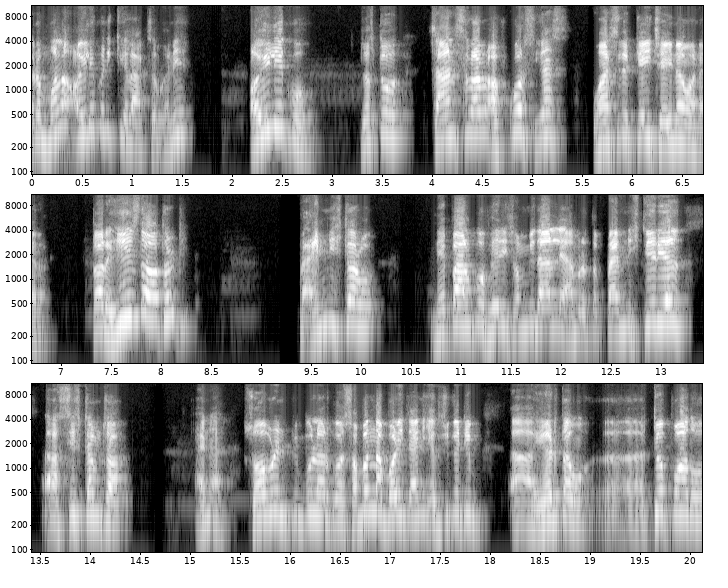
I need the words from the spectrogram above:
र मलाई अहिले पनि के लाग्छ भने अहिलेको जस्तो चान्सलर अफकोर्स यस उहाँसित केही छैन भनेर तर he is the authority prime minister हो। नेपालको फेरि संविधानले हाम्रो त प्राइम मिनिस्टेरियल सिस्टम छ। होइन? सोभरेन पिपुलहरूको सबभन्दा बढी चाहिँ एक्जिक्युटिभ हेड त त्यो पद हो।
